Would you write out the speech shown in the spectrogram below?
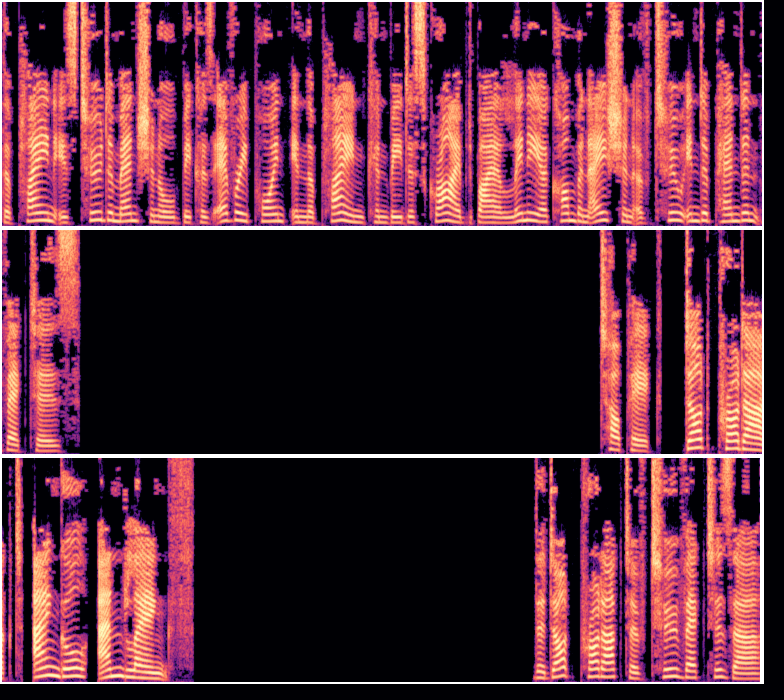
the plane is two-dimensional because every point in the plane can be described by a linear combination of two independent vectors. Topic: dot product, angle, and length. The dot product of two vectors are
